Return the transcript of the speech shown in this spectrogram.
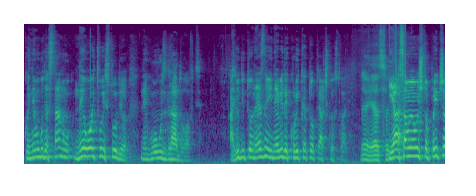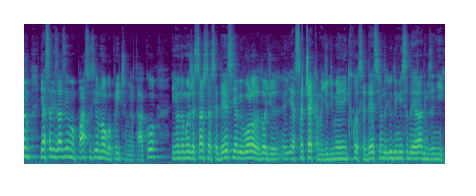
koje ne mogu da stanu ne u ovaj tvoj studio, nego u ovu zgradu ovde. A ljudi to ne znaju i ne vide kolika je to pljačka u stvari. Ne, ja sad... Ja samo ovo što pričam, ja sad izazivam opasnost jer mnogo pričam, jel tako? I onda može svašta da se desi, ja bih volao da dođu, ja sve čekam, međutim, nikako da se desi, onda ljudi misle da ja radim za njih.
